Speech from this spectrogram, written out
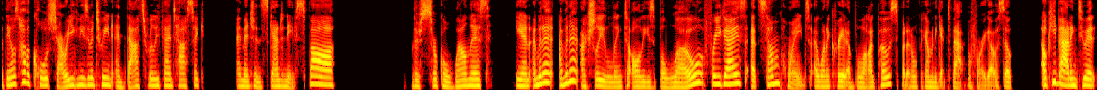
but they also have a cold shower you can use in between, and that's really fantastic. I mentioned Scandinave Spa. There's Circle Wellness And I'm going to I'm going to actually link to all these below for you guys at some point. I want to create a blog post, but I don't think I'm going to get to that before I go. So I'll keep adding to it.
